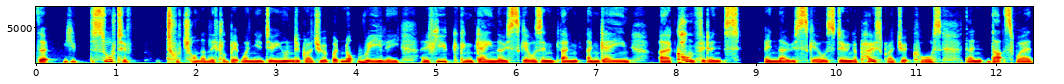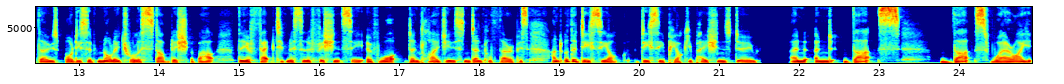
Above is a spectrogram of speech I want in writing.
that you sort of touch on a little bit when you're doing undergraduate, but not really. And if you can gain those skills and, and, and gain uh, confidence in those skills doing a postgraduate course, then that's where those bodies of knowledge will establish about the effectiveness and efficiency of what dental hygienists and dental therapists and other DC, DCP occupations do. And, and that's, that's where I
